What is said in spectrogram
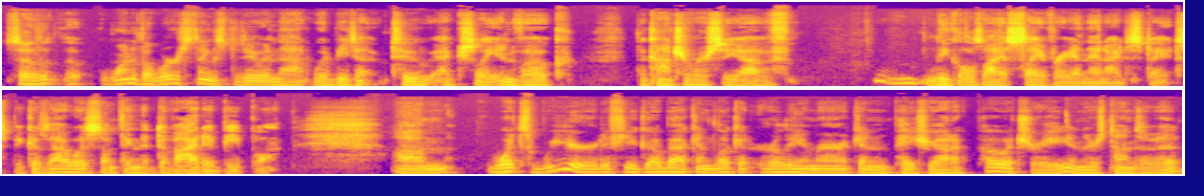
So the, one of the worst things to do in that would be to, to actually invoke the controversy of legalized slavery in the United States because that was something that divided people. Um, what's weird, if you go back and look at early American patriotic poetry, and there's tons of it,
